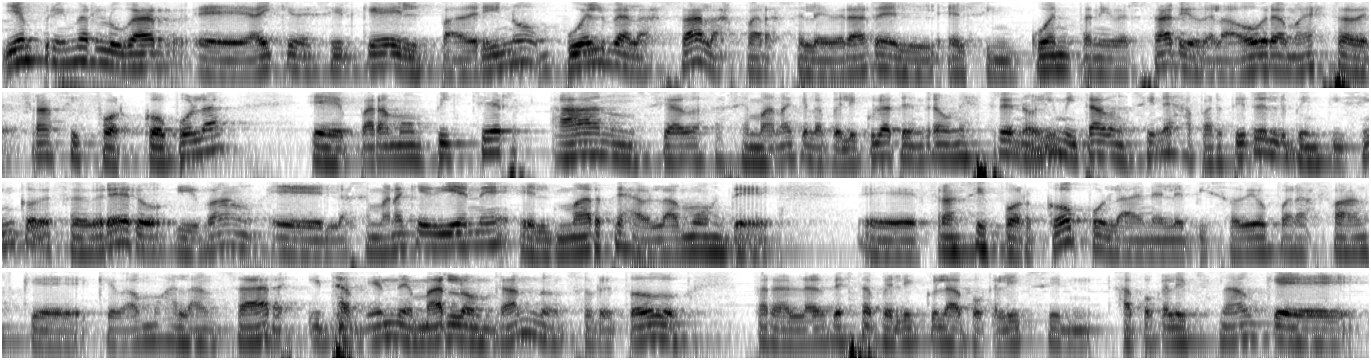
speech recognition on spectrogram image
Y en primer lugar, eh, hay que decir que El Padrino vuelve a las salas para celebrar el, 50 aniversario de la obra maestra de Francis Ford Coppola. Eh, Paramount Pictures ha anunciado esta semana que la película tendrá un estreno limitado en cines a partir del 25 de febrero. Iván, eh, la semana que viene, el martes, hablamos de Francis Ford Coppola en el episodio para fans que, que, vamos a lanzar y también de Marlon Brandon, sobre todo, para hablar de esta película Apocalypse, Apocalypse Now que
